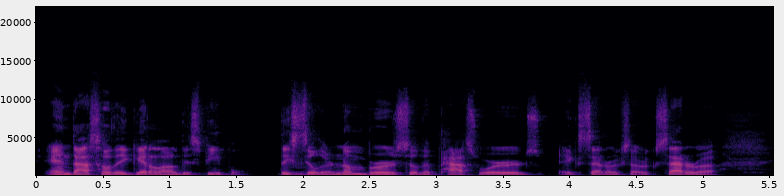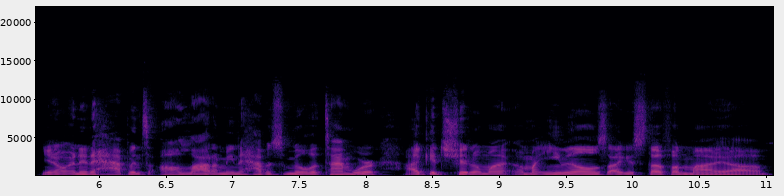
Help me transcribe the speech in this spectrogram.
And that's how they get a lot of these people. They steal their numbers, steal their passwords, etc., cetera, etc., cetera, etc. You know, and it happens a lot. I mean, it happens to me all the time where I get shit on my on my emails. I get stuff on my um,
